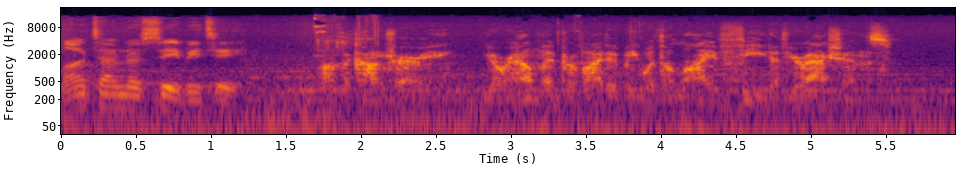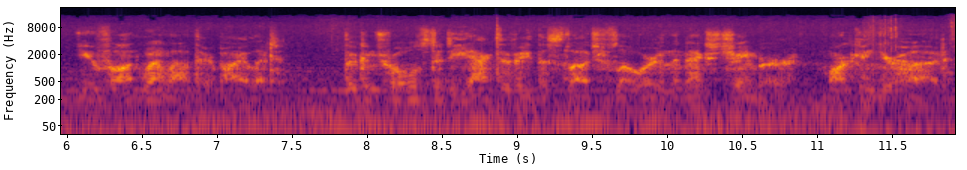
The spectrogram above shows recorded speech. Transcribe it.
Long time no see, BT. On the contrary, your helmet provided me with a live feed of your actions. You fought well out there, pilot. The controls to deactivate the sludge flow are in the next chamber, marking your HUD.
